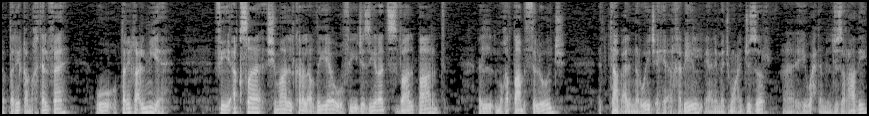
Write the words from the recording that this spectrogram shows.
بطريقة مختلفة وبطريقة علمية. في أقصى شمال الكرة الأرضية وفي جزيرة سفالبارد المغطاة بالثلوج التابعة للنرويج هي أرخبيل يعني مجموعة جزر آه، هي واحدة من الجزر هذه.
